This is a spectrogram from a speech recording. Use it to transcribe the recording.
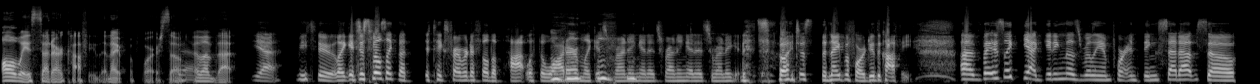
always set our coffee the night before so yeah. i love that yeah, me too. Like it just feels like the it takes forever to fill the pot with the water. I'm like it's running and it's running and it's running and it's so I just the night before do the coffee. Um, but it's like yeah, getting those really important things set up. So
